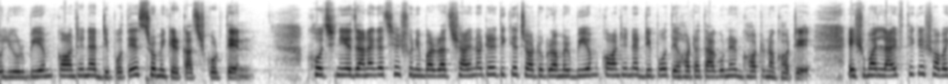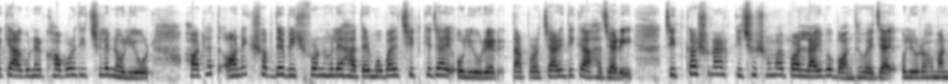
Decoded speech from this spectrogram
অলিউর বিএম কন্টেইনার ডিপোতে শ্রমিকের কাজ করতেন। খোঁজ নিয়ে জানা গেছে, শনিবার রাত সাড়ে নটার দিকে চট্টগ্রামের বিএম কন্টেনার ডিপোতে হঠাৎ আগুনের ঘটনা ঘটে। এই সময় লাইভ থেকে সবাইকে আগুনের খবর দিচ্ছিলেন অলিউর। হঠাৎ অনেক শব্দে বিস্ফোরণ হলে হাতের মোবাইল ছিটকে যায় অলিউরের। তারপর চারিদিকে আহাজারি। চিৎকার শোনার কিছু সময় পর লাইভও বন্ধ হয়ে যায়। অলিউর রহমান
